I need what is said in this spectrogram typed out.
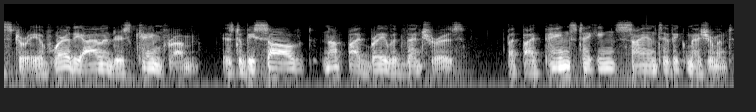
Mystery of where the islanders came from is to be solved not by brave adventurers, but by painstaking scientific measurement.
